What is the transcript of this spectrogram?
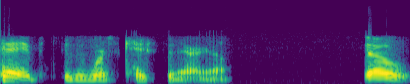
tape to the worst case scenario. So,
